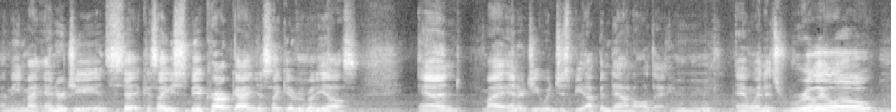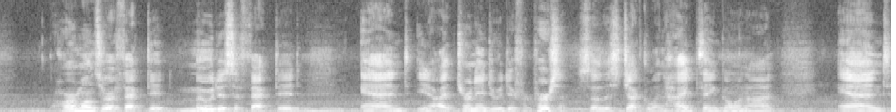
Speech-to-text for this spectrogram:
i mean my energy instead because i used to be a carb guy just like everybody mm-hmm. else and my energy would just be up and down all day mm-hmm. and when it's really low hormones are affected, mood is affected, mm-hmm. and you know I turn into a different person. So this Jekyll and Hyde thing going mm-hmm. on, and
